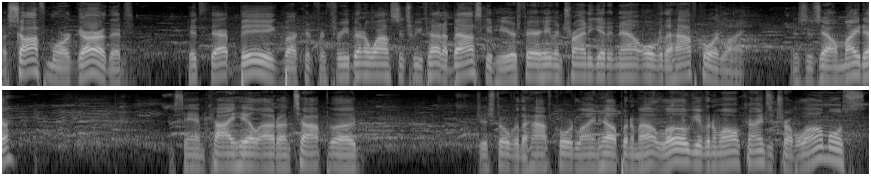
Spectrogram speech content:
a sophomore guard that hits that big bucket for three. Been a while since we've had a basket here. Fairhaven trying to get it now over the half court line. This is Almeida. Sam Cahill out on top, uh, just over the half court line, helping him out. Lowe giving him all kinds of trouble. Almost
